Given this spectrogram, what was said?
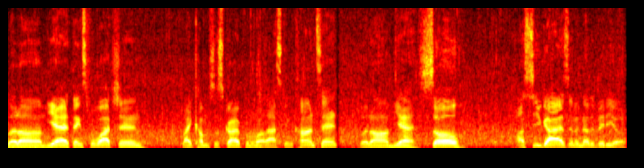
But um, yeah, thanks for watching. Like, comment, subscribe for more Alaskan content. But um, yeah, so I'll see you guys in another video.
